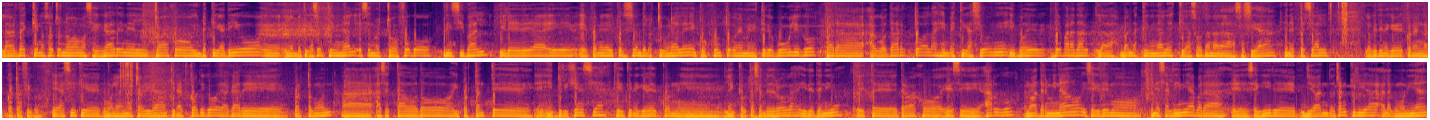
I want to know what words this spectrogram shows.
La verdad es que nosotros no vamos a cegar en el trabajo investigativo, eh, en la investigación criminal, ese es nuestro foco principal y la idea es eh, poner a disposición de los tribunales en conjunto con el Ministerio Público para agotar todas las investigaciones y poder desbaratar las bandas criminales que azotan a la sociedad, en especial lo que tiene que ver con el narcotráfico. así que como nuestra brigada antinarcótico de acá de Puerto Montt ha aceptado dos importantes eh, que tiene que ver con eh, la incautación de drogas y detenidos. Este trabajo es eh, arduo, no ha terminado y seguiremos en esa línea para eh, seguir llevando tranquilidad a la comunidad.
